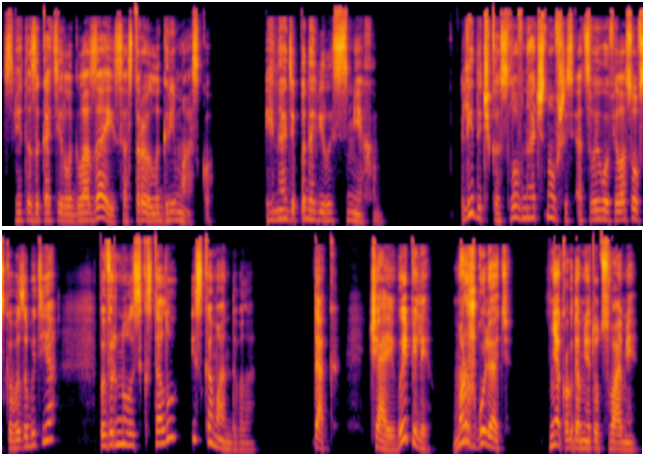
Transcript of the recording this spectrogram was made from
Света закатила глаза и состроила гримаску. И Надя подавилась смехом. Лидочка, словно очнувшись от своего философского забытья, повернулась к столу и скомандовала. «Так, чай выпили? Марш гулять! Некогда мне тут с вами!»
